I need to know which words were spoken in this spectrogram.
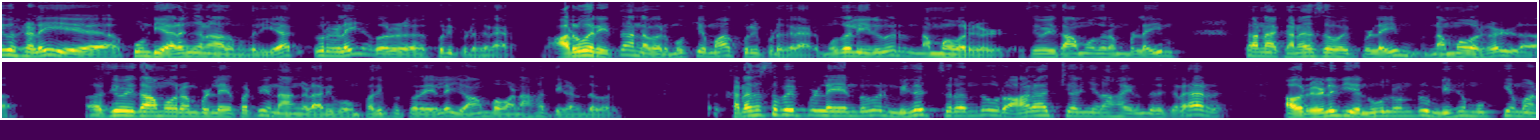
இவர்களை பூண்டி அரங்கநாத முதலியார் இவர்களை அவர் குறிப்பிடுகிறார். அறுவரைத்தான் அவர் முக்கியமாக குறிப்பிடுகிறார். முதல் இருவர் நம்மவர்கள். சிவை தாமோதரம் பிள்ளையும் தானா கனகசபை பிள்ளையும் நம்மவர்கள் சிவை தாமோரம் பிள்ளையை பற்றி நாங்கள் அறிவோம். பதிப்புத்துறையில் யாம்பவனாக திகழ்ந்தவர். கடகசபை பிள்ளை என்பவர் மிகச்சிறந்த ஒரு ஆராய்ச்சி அறிஞராக இருந்திருக்கிறார். அவர் எழுதிய நூல் ஒன்று மிக முக்கியமான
